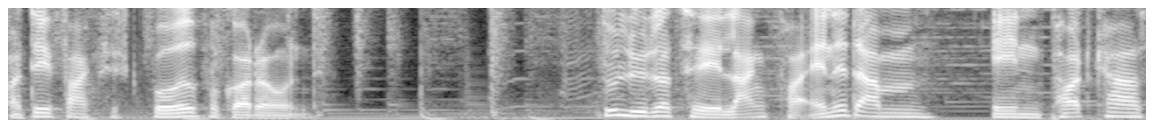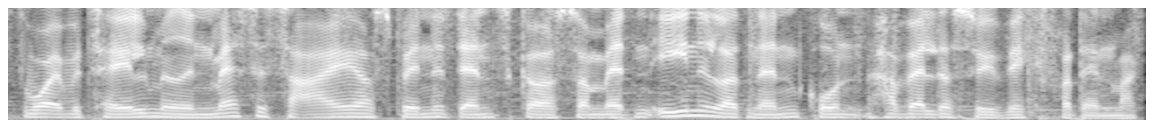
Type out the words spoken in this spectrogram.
og det er faktisk både på godt og ondt. Du lytter til Langt fra Annedammen, en podcast, hvor jeg vil tale med en masse seje og spændende danskere, som af den ene eller den anden grund har valgt at søge væk fra Danmark.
